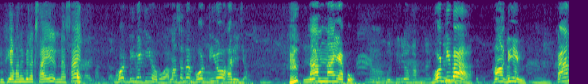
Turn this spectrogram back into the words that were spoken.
দুখীয়া মানুহবিলাক চাই নাচায়। ভোট দিলে কি হ'ব? আমাৰ চবে ভোট দিও হাৰি যাওঁ? নাম নাই একো। ভোট দিবা? হ্যাঁ দিম। কাম?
